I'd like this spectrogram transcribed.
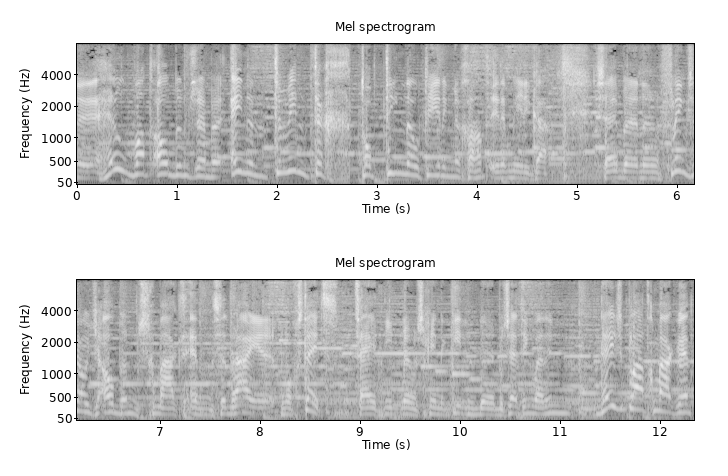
eh, heel wat albums hebben 21 top 10 noteringen gehad in Amerika. Ze hebben een flink zootje albums gemaakt en ze draaien nog steeds. Zij het niet meer misschien in de bezetting waarin deze plaat gemaakt werd.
